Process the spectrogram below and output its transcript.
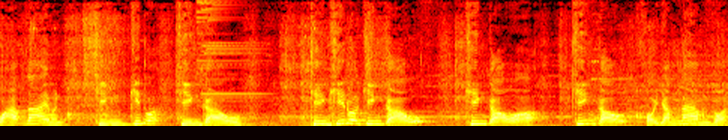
วาร์ปได้มันคิงคิดว่าคิงเก๋าคิงคิดว่าคิงเก๋าคิงเก๋าเหรอคิงเก๋าขอย้ำหน้ามันก่อน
